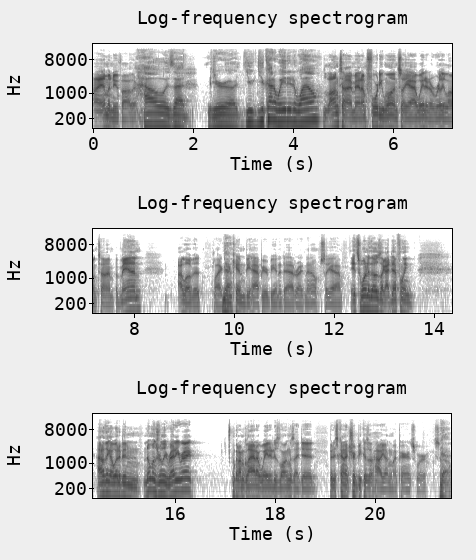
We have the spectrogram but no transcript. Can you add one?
I am a new father. How is that? You're uh, you you kind of waited a while. Long time, man. I'm 41, so yeah, I waited a really long time. But man, I love it. Like Yeah. I can't be happier being a dad right now. So yeah, it's one of those. Like I definitely, I don't think I would have been. No one's really ready, right? But I'm glad I waited as long as I did. But it's kind of true because of how young my parents were. So Yeah.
